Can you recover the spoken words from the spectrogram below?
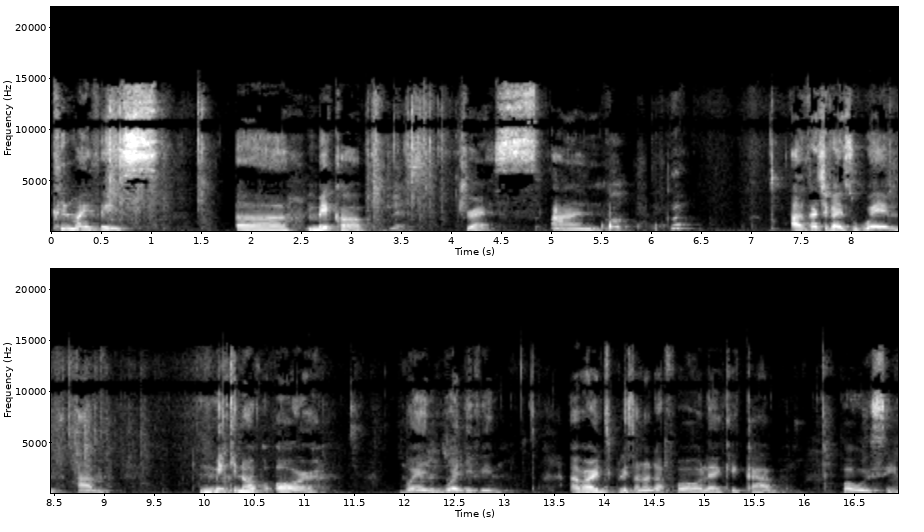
clean my face uh makeup Dress. dress and I'll catch you guys when I'm making up or when we're leaving. I've already placed another for like a cab, but we'll see.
